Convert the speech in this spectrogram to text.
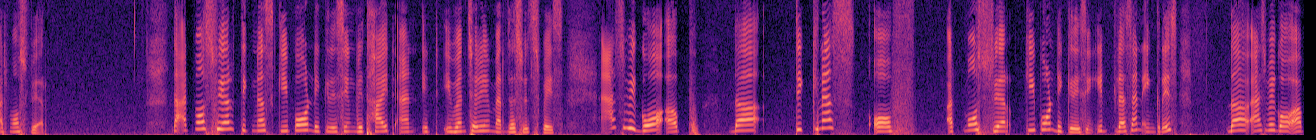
atmosphere. The atmosphere thickness keep on decreasing with height and it eventually merges with space. As we go up, the thickness of atmosphere keep on decreasing. It doesn't increase. The as we go up,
